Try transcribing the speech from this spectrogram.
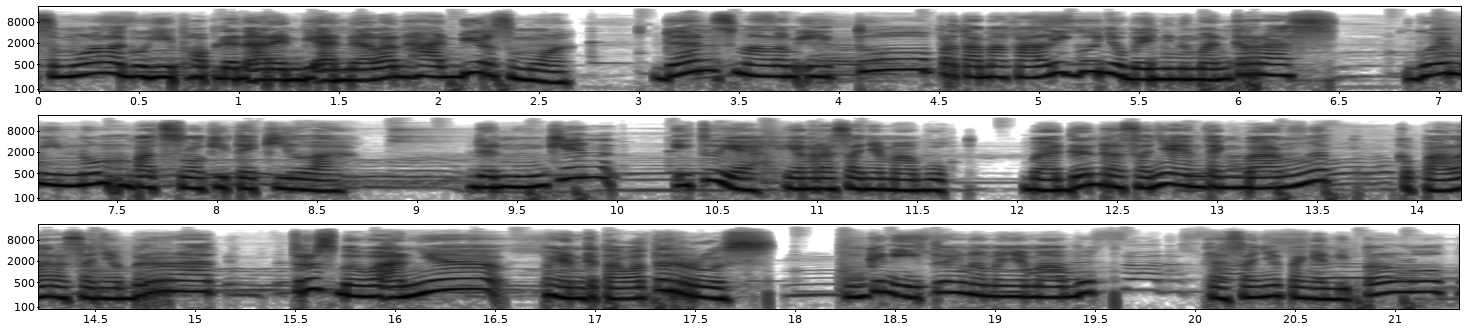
Semua lagu hip hop dan R&B andalan hadir semua. Dan semalam itu pertama kali gue nyobain minuman keras. Gue minum 4 sloki tequila. Dan mungkin itu ya yang rasanya mabuk. Badan rasanya enteng banget, kepala rasanya berat. Terus bawaannya pengen ketawa terus. Mungkin itu yang namanya mabuk. Rasanya pengen dipeluk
